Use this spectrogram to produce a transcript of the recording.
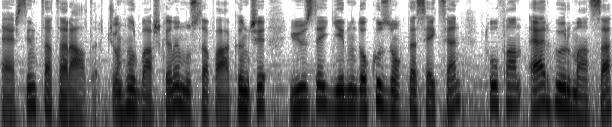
Ersin Tatar aldı. Cumhurbaşkanı Mustafa Akıncı %29,80, Tufan Erhürman ise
